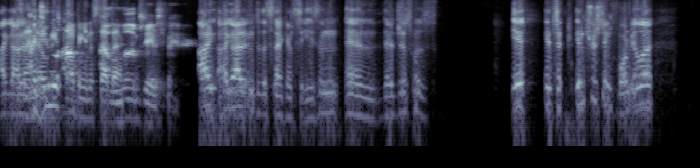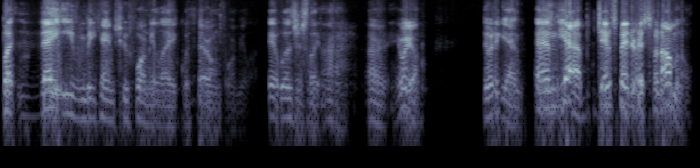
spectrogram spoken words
I got I know do he's love- probably going to step I love James Spader. I, I got into the second season, and there just was it. It's an interesting formula, but they even became too formulaic with their own formula. It was just like, ah, all right, here we go, do it again. And yeah, James Spader is phenomenal,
